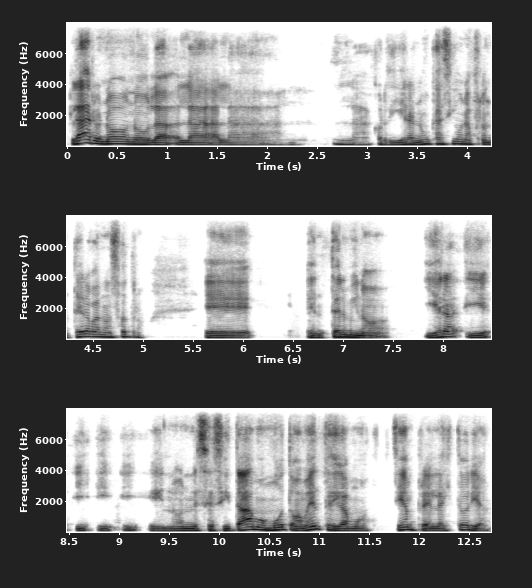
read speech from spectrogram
claro, no, no, la, la cordillera nunca ha sido una frontera para nosotros. Eh, en términos, y, era, y, y, nos necesitábamos mutuamente, digamos, siempre en la historia.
